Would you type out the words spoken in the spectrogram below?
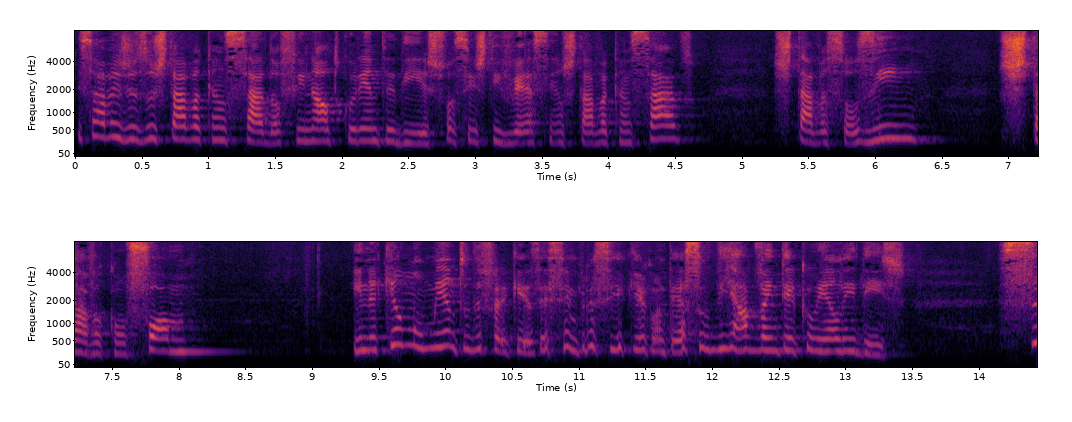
E sabem, Jesus estava cansado ao final de 40 dias. Se vocês estivessem, ele estava cansado, estava sozinho, estava com fome. E naquele momento de fraqueza, é sempre assim que acontece, o diabo vem ter com ele e diz: Se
